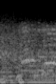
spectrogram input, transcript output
Number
